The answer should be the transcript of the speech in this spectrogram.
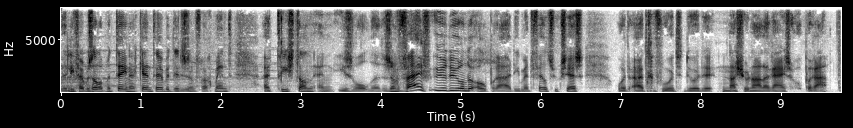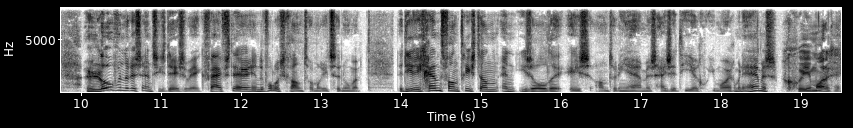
De liefhebber zal het meteen herkend hebben. Dit is een fragment uit Tristan en Isolde. Het is een vijf uur durende opera... die met veel succes wordt uitgevoerd door de Nationale Reisopera. Lovende recensies deze week. Vijf sterren in de Volkskrant, om er iets te noemen. De dirigent van Tristan en Isolde is Anthony Hermes. Hij zit hier. Goedemorgen, meneer Hermes. Goedemorgen.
